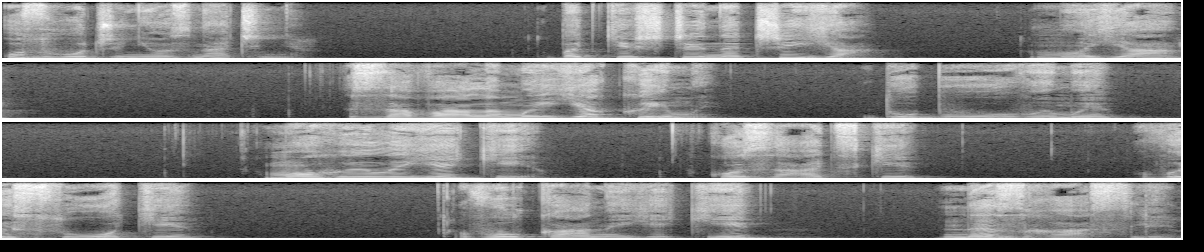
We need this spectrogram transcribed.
Узгоджені означення. Батьківщина чия? Моя. Завалами якими? Дубовими. Могили які? Козацькі, високі. Вулкани які не згаслі.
